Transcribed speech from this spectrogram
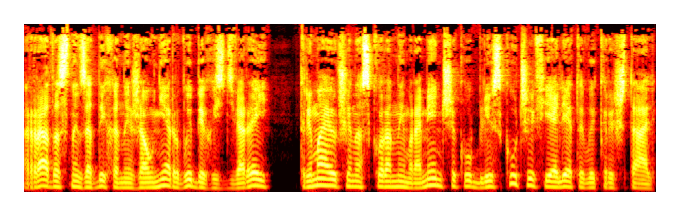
Радасны задыханы жаўнер выбег з дзвярэй трымаючы на скураным раменьчыку бліскучы фіялетавы крышталь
